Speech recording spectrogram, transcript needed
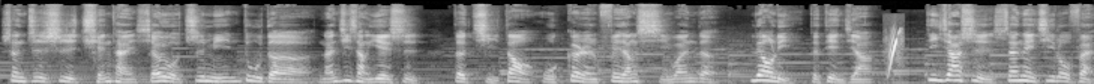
甚至是全台小有知名度的南机场夜市的几道我个人非常喜欢的料理的店家。第一家是山内鸡肉饭。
